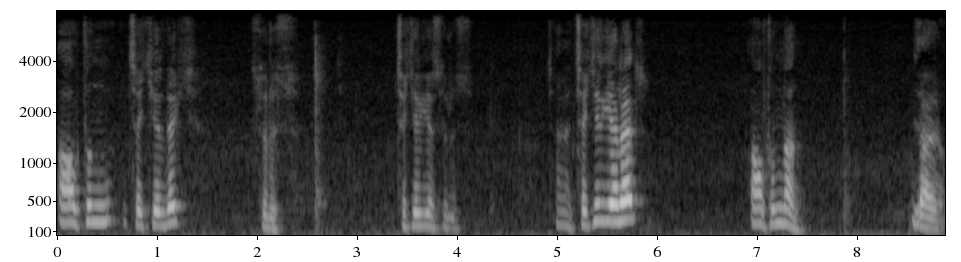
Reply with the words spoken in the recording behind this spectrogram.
Altın çekirdek sürüs. Çekirge sürüs. Yani çekirgeler altından yağıyor.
